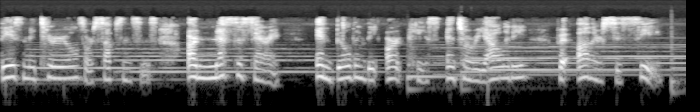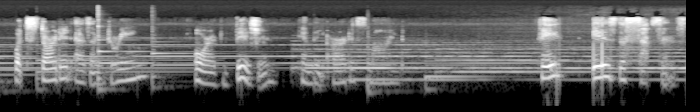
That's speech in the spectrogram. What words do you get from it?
these materials or substances are necessary in building the art piece into reality for others to see what started as a dream or a vision in the artist's mind. Faith is the substance,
